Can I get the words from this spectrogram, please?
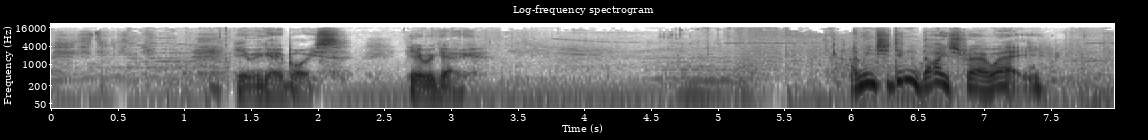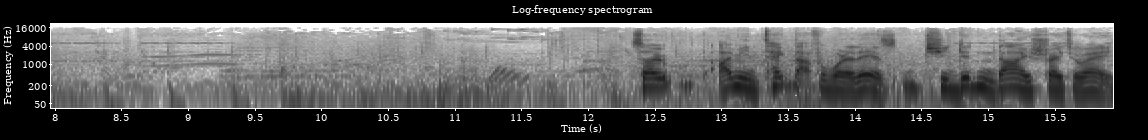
Here we go, boys. Here we go. I mean, she didn't die straight away. So, I mean, take that for what it is. She didn't die straight away.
